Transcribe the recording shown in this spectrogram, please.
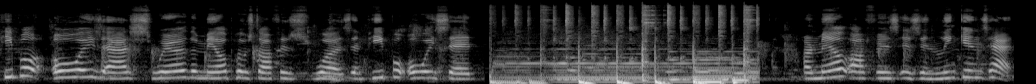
People always asked where the mail post office was, and people always said, Our mail office is in Lincoln's hat.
